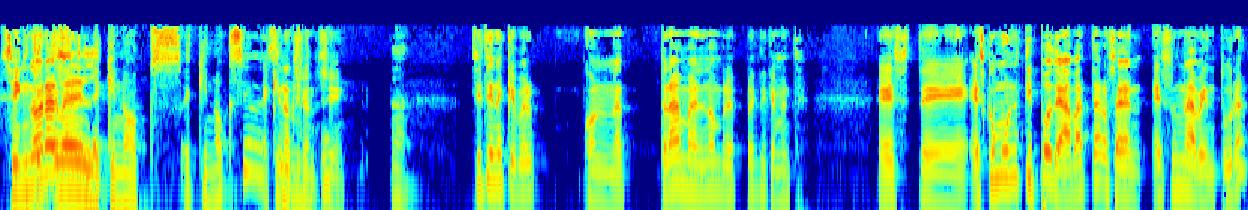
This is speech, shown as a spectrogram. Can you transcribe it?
Si ¿Qué ignoras tiene que ver el equinox? ¿Equinoccio? Equinoccio, sí. Ah. Sí tiene que ver con la trama, el nombre, prácticamente. Este, es como un tipo de avatar, o sea, es una aventura.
